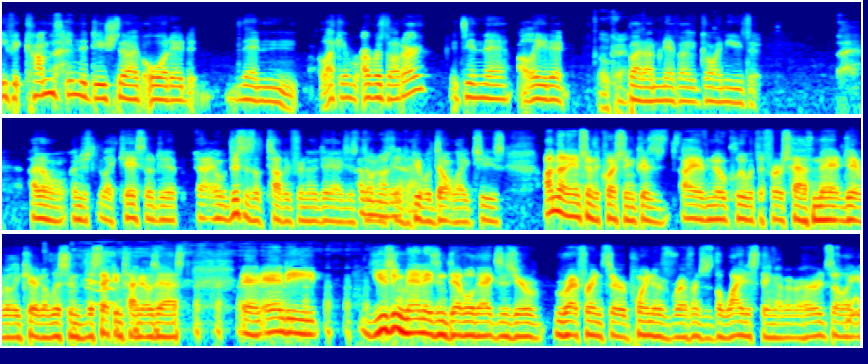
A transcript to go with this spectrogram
If it comes in the dish that I've ordered, then like a, a risotto, it's in there. I'll eat it, okay. but I'm never going to use it. I don't understand like queso dip. Uh, and this is a topic for another day. I just I don't not understand how people don't like cheese. I'm not answering the question because I have no clue what the first half meant. Didn't really care to listen the second time it was asked. And Andy, using mayonnaise and deviled eggs as your reference or point of reference is the widest thing I've ever heard. So like,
